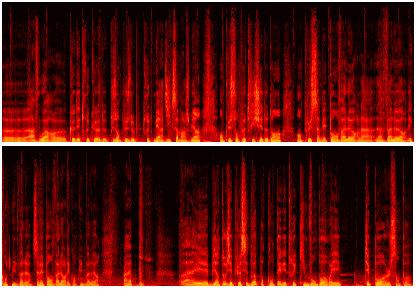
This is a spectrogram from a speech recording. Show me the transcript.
euh, à voir euh, que des trucs, euh, de plus en plus de trucs merdiques, ça marche bien. En plus, on peut tricher dedans. En plus, ça met pas en valeur la, valeur, les contenus de valeur. Ça met pas en valeur les contenus de valeur. et bientôt, j'ai plus assez de doigts pour compter les trucs qui me vont pas envoyer. Tu sais pas, je le sens pas.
